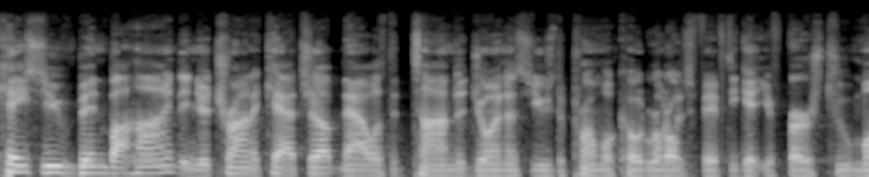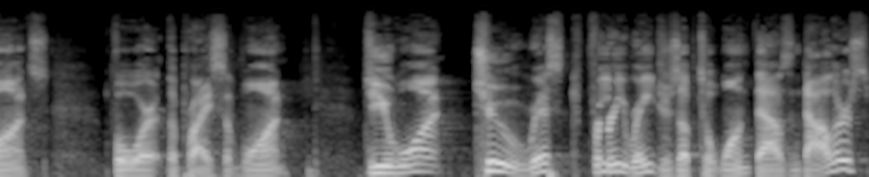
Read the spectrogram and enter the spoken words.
case you've been behind and you're trying to catch up, now is the time to join us. Use the promo code ROLLERS50 to get your first two months for the price of one. Do you want two risk-free wagers up to $1,000?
